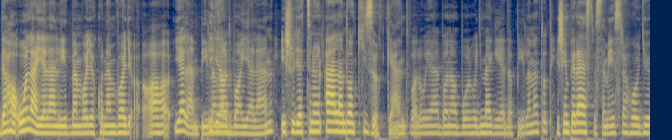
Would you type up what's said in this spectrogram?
de ha online jelenlétben vagy, akkor nem vagy a jelen pillanatban Igen. jelen, és hogy egyszerűen állandóan kizökkent valójában abból, hogy megéld a pillanatot. És én például ezt veszem észre, hogy,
